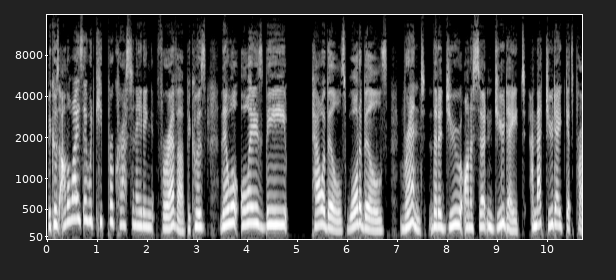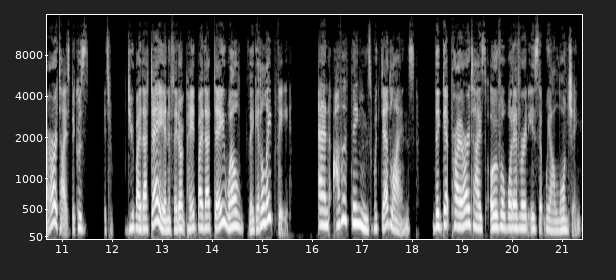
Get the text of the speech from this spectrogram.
because otherwise they would keep procrastinating forever because there will always be power bills, water bills, rent that are due on a certain due date. And that due date gets prioritized because it's due by that day. And if they don't pay it by that day, well, they get a late fee. And other things with deadlines that get prioritized over whatever it is that we are launching.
